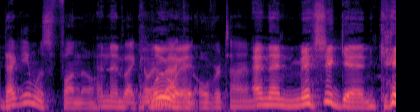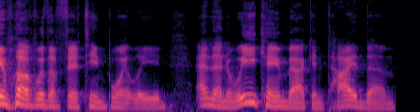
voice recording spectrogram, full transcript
That game was fun though. And then like blew coming back it, in overtime. And then Michigan came up with a 15 point lead. And then we came back and tied them.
